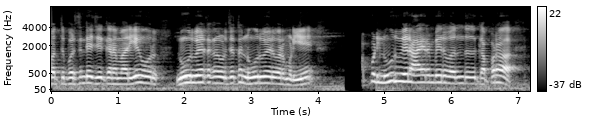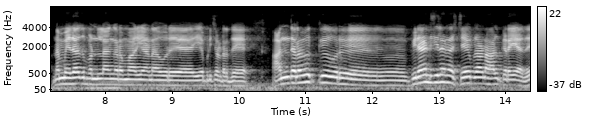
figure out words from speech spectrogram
பத்து பர்சன்டேஜ் இருக்கிற மாதிரியே ஒரு நூறு பேர்த்த கண்டுபிடிச்சா தான் நூறு பேர் வர முடியும். அப்படி நூறு பேர் ஆயிரம் பேர் வந்ததுக்கப்புறம் நம்ம ஏதாவது பண்ணலாங்கிற மாதிரியான ஒரு எப்படி சொல்கிறது அந்தளவுக்கு ஒரு ஃபினான்ஷியலாக நான் ஸ்டேபிளான ஆள் கிடையாது.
